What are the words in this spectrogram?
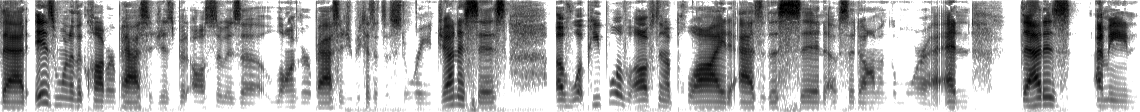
that is one of the clobber passages, but also is a longer passage because it's a story in Genesis of what people have often applied as the sin of Sodom and Gomorrah. And that is, I mean,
